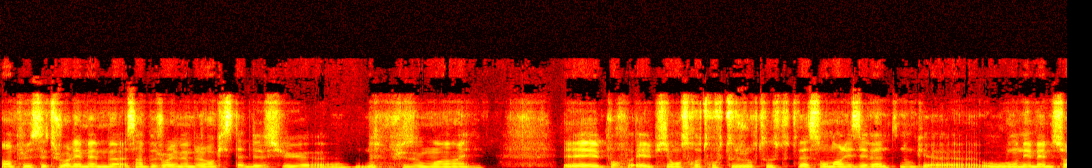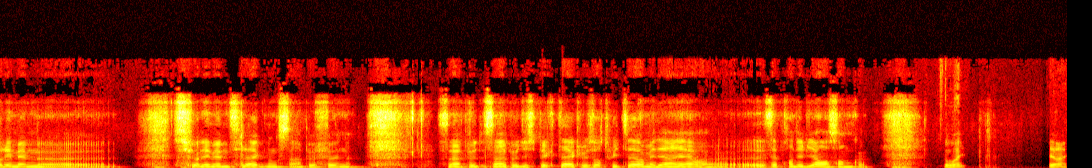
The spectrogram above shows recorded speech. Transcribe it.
En plus, c'est toujours les mêmes, c'est un peu toujours les mêmes gens qui se tapent dessus, euh, plus ou moins. Et, et, pour, et puis on se retrouve toujours tous, de toute façon, dans les events, donc euh, où on est même sur les mêmes sur les mêmes slags, donc c'est un peu fun. C'est un peu, c'est un peu du spectacle sur Twitter, mais derrière, euh, ça prend des bières ensemble, quoi. Ouais, c'est vrai.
